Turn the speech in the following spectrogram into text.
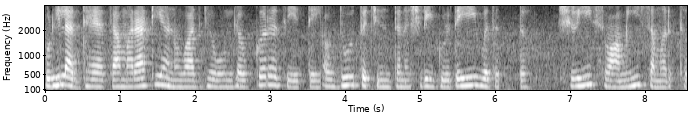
पुढील अध्यायाचा मराठी अनुवाद घेऊन लवकरच येते. अवधूत चिंतन श्री गुरुदेव दत्त श्री स्वामी समर्थ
